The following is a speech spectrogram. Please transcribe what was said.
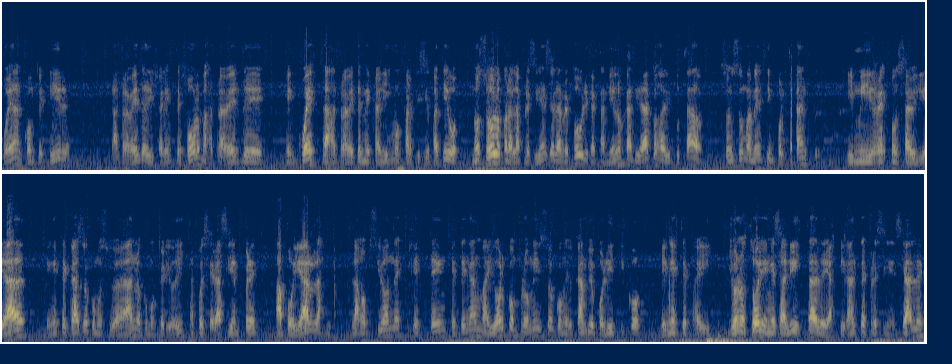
puedan competir a través de diferentes formas, a través de encuestas, a través de mecanismos participativos, no solo para la presidencia de la República, también los candidatos a diputados son sumamente importantes. Y mi responsabilidad, en este caso como ciudadano, como periodista, pues será siempre apoyar las, las opciones que, estén, que tengan mayor compromiso con el cambio político en este país. Yo no estoy en esa lista de aspirantes presidenciales,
